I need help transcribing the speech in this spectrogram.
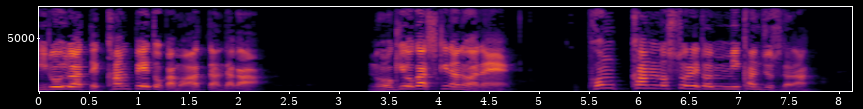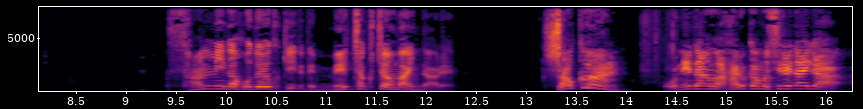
いろいろあって、カンペとかもあったんだが、農業が好きなのはね、ポンカンのストレートみかんジュースだな。酸味が程よく効いててめちゃくちゃうまいんだ、あれ。諸君お値段は張るかもしれないが、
